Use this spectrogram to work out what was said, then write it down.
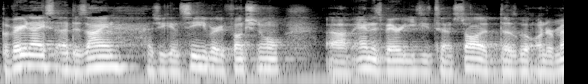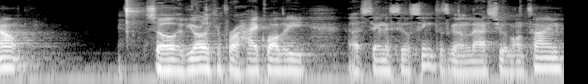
But very nice uh, design, as you can see, very functional, um, and it's very easy to install. It does go under mount. So if you are looking for a high quality uh, stainless steel sink that's gonna last you a long time,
